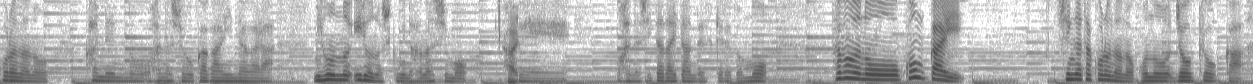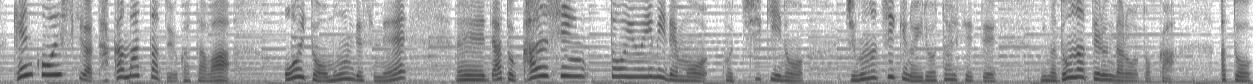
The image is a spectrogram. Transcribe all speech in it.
コロナの関連のお話を伺いながら日本の医療の仕組みの話もはい、えーお話しいただいたんですけれども多分あの今回新型コロナのこの状況下健康意識が高まったという方は多いと思うんですね。えーあと関心という意味でもこう地域の自分の地域の医療体制って今どうなってるんだろうとかあと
